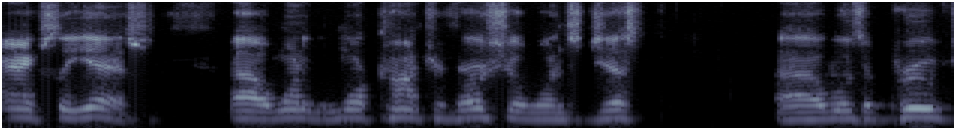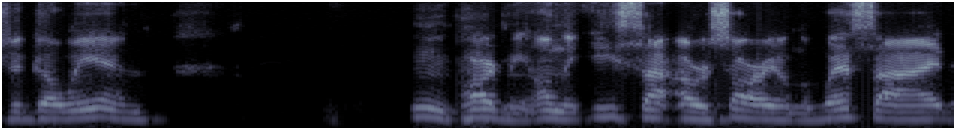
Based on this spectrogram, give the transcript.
Actually, yes. Uh, one of the more controversial ones just uh, was approved to go in Hmm, pardon me, on the east side, or sorry, on the west side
